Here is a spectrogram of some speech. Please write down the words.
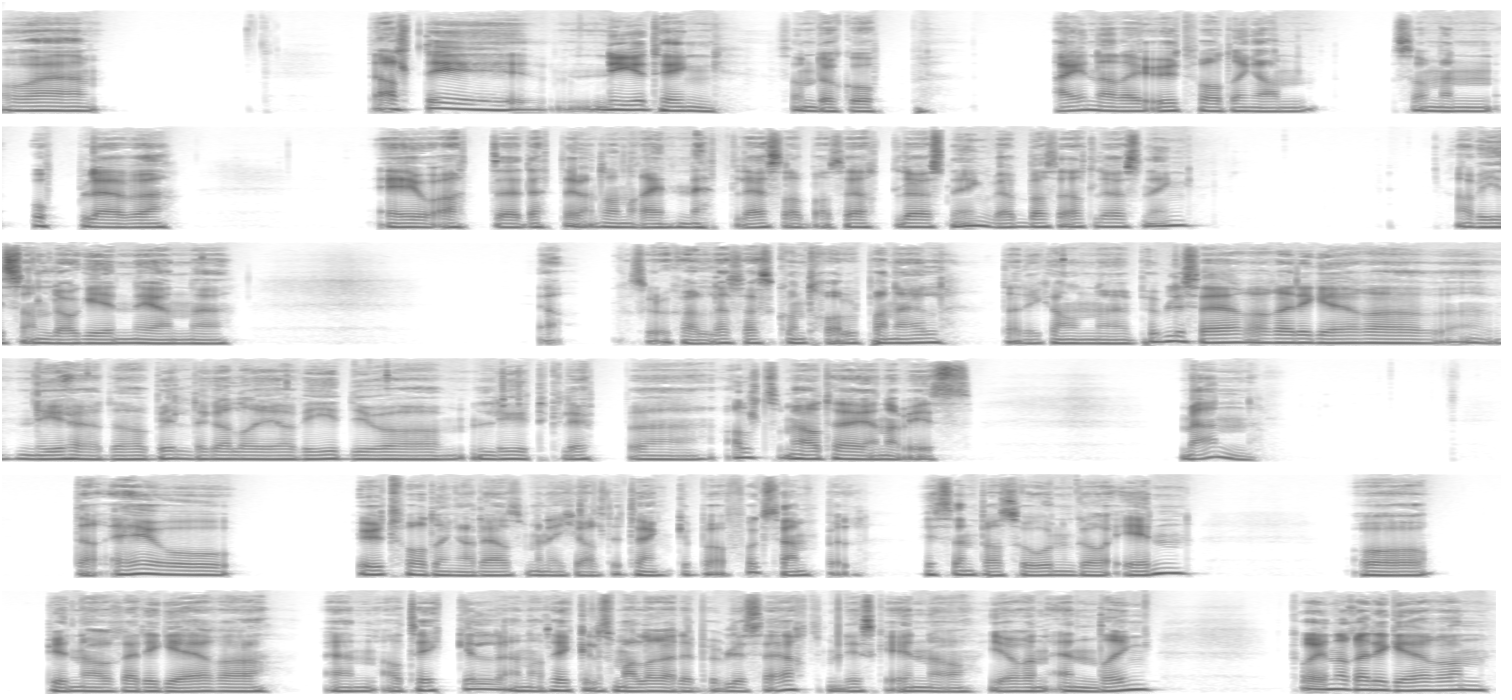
Og eh, det er alltid nye ting som dukker opp. En av de utfordringene som en opplever, er jo at eh, dette er en sånn rent nettleserbasert løsning, webbasert løsning. Avisene logger inn i en eh, hva skal du kalle det, et slags kontrollpanel, der de kan eh, publisere, redigere eh, nyheter, bildegallerier, videoer, lydklipp, eh, alt som hører til i en avis. Men det er jo utfordringer der som en ikke alltid tenker på, for eksempel hvis en person går inn og begynner å redigere en artikkel, en artikkel som allerede er publisert, men de skal inn og gjøre en endring, går inn og redigerer den,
